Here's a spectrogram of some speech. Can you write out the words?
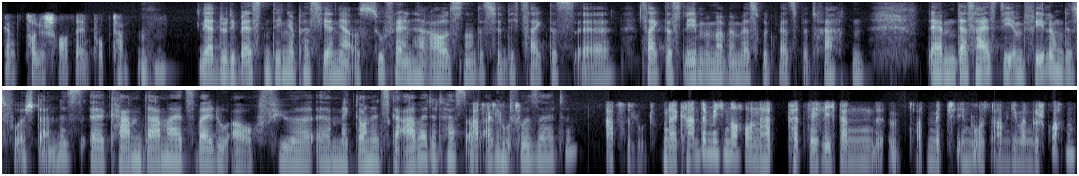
ganz tolle Chance entpuppt haben. Mhm. Ja, du, die besten Dinge passieren ja aus Zufällen heraus. Ne? Das finde ich, zeigt das, äh, zeigt das Leben immer, wenn wir es rückwärts betrachten. Ähm, das heißt, die Empfehlung des Vorstandes äh, kam damals, weil du auch für äh, McDonalds gearbeitet hast auf Absolut. Agenturseite? Absolut. Und er kannte mich noch und hat tatsächlich dann äh, dort mit in den USA mit jemandem gesprochen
